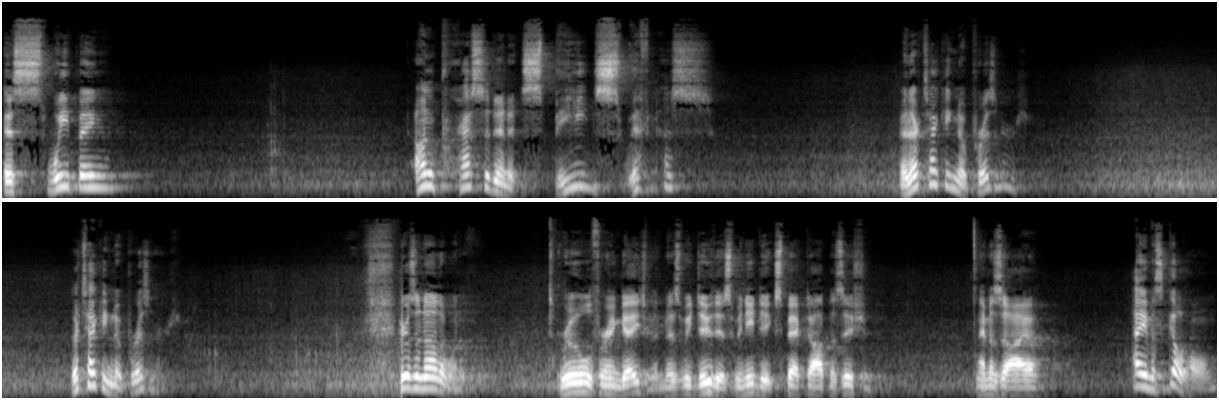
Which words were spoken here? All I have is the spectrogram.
is sweeping unprecedented speed, swiftness, and they're taking no prisoners. They're taking no prisoners. Here's another one rule for engagement. As we do this, we need to expect opposition. Amaziah, Amos, go home.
